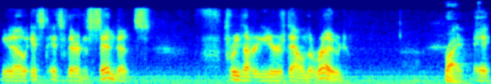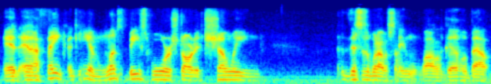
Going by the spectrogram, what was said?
You know, it's it's their descendants, three hundred years down the road. Right. And and I think again, once Beast Wars started showing, this is what I was saying a while ago about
